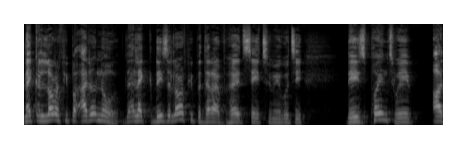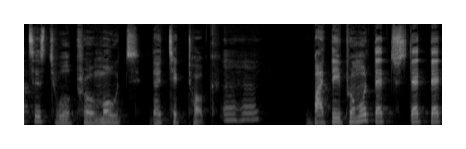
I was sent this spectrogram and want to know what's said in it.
Like a lot of people, I don't know. Like there's a lot of people that I've heard say to me, Guti, there's points where artists will promote the TikTok, Mm-hmm. but they promote that that that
